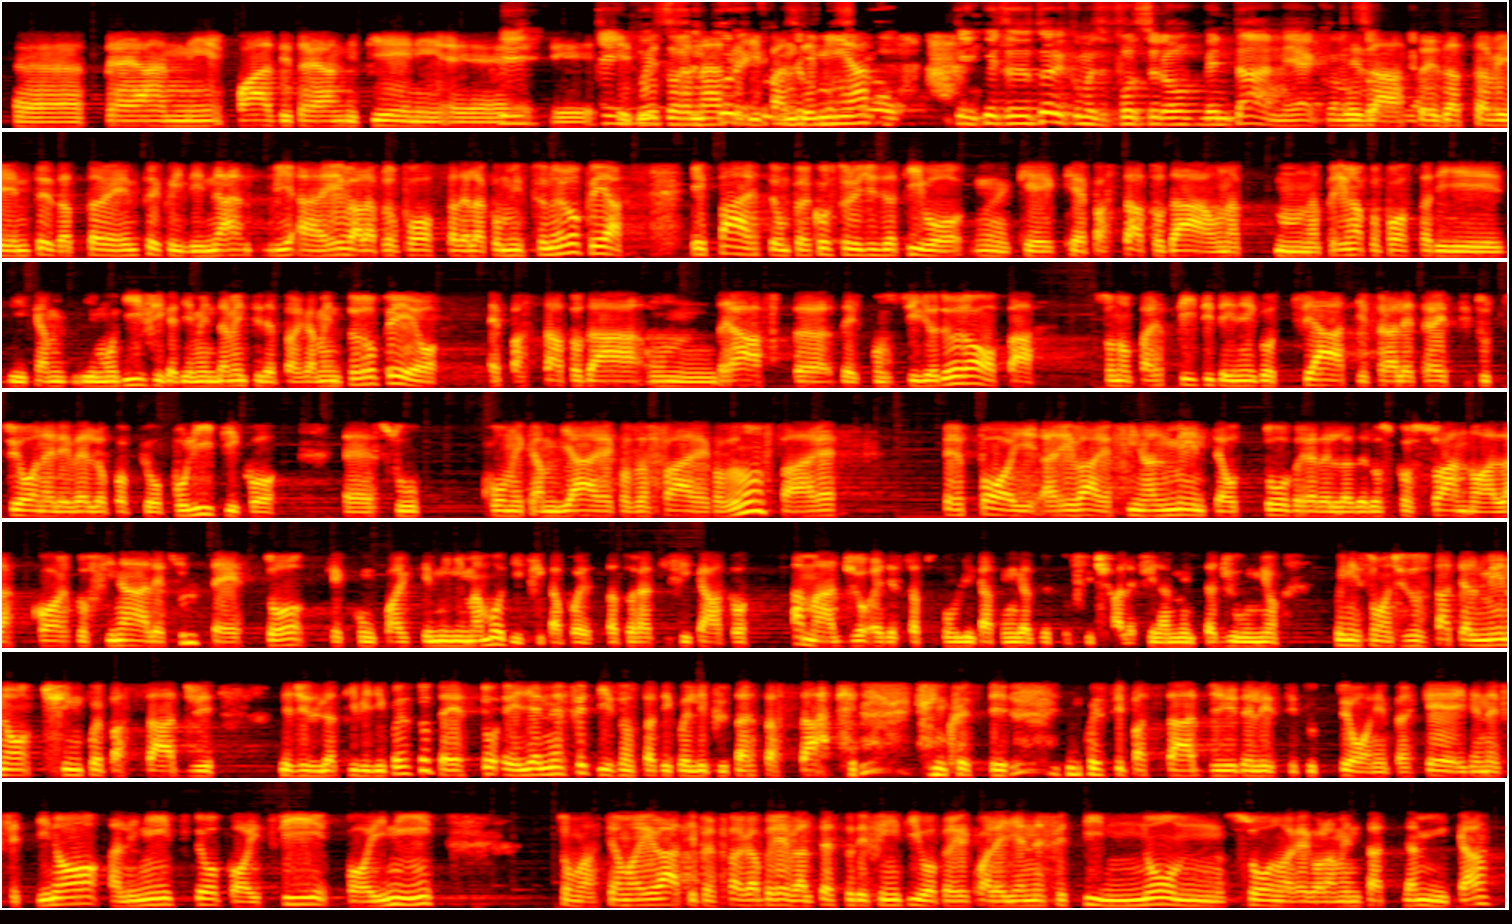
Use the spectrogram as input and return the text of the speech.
eh, tre anni, quasi tre anni pieni e, e, e due tornate di pandemia. Fossero, che in questo settore è come se fossero vent'anni, ecco. esatto, so. esattamente, esattamente. Quindi arriva la proposta della Commissione europea e parte un percorso legislativo mh, che, che, è passato da una, una prima proposta di, di, di modifica, di emendamenti del Parlamento europeo, è passato da un draft del Consiglio d'Europa sono partiti dei negoziati fra le tre istituzioni a livello proprio politico eh, su come cambiare, cosa fare, cosa non fare, per poi arrivare finalmente a ottobre del, dello scorso anno all'accordo finale sul testo che con qualche minima modifica poi è stato ratificato a maggio ed è stato pubblicato in Gazzetta Ufficiale finalmente a giugno. Quindi insomma ci sono stati almeno cinque passaggi legislativi di questo testo e gli NFT sono stati quelli più tartassati in questi, in questi passaggi delle istituzioni perché gli NFT no all'inizio, poi sì, poi ni. Insomma, siamo arrivati per farla breve al testo definitivo per il quale gli NFT non sono regolamentati da MICA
